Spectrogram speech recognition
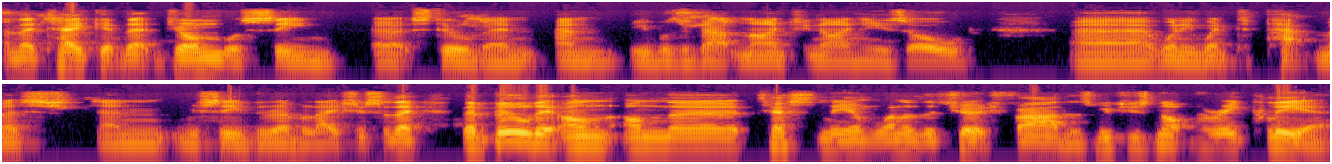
and they take it that John was seen uh, still then, and he was about ninety nine years old uh, when he went to Patmos and received the revelation. So they they build it on on the testimony of one of the church fathers, which is not very clear.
